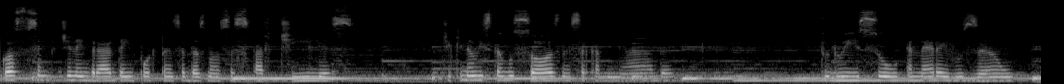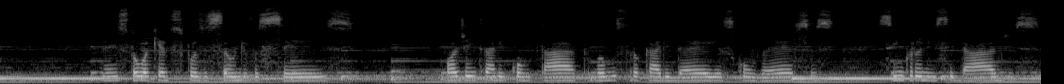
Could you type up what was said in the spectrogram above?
Gosto sempre de lembrar da importância das nossas partilhas, de que não estamos sós nessa caminhada. Tudo isso é mera ilusão. Né? Estou aqui à disposição de vocês Pode entrar em contato, vamos trocar ideias, conversas, sincronicidades.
